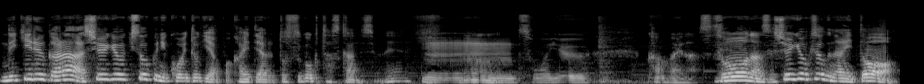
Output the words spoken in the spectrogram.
できるから、就業規則にこういう時やっぱ書いてあるとすごく助かるんですよね。うーん、そういう考えなんですね。そうなんですよ。就業規則ないと、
